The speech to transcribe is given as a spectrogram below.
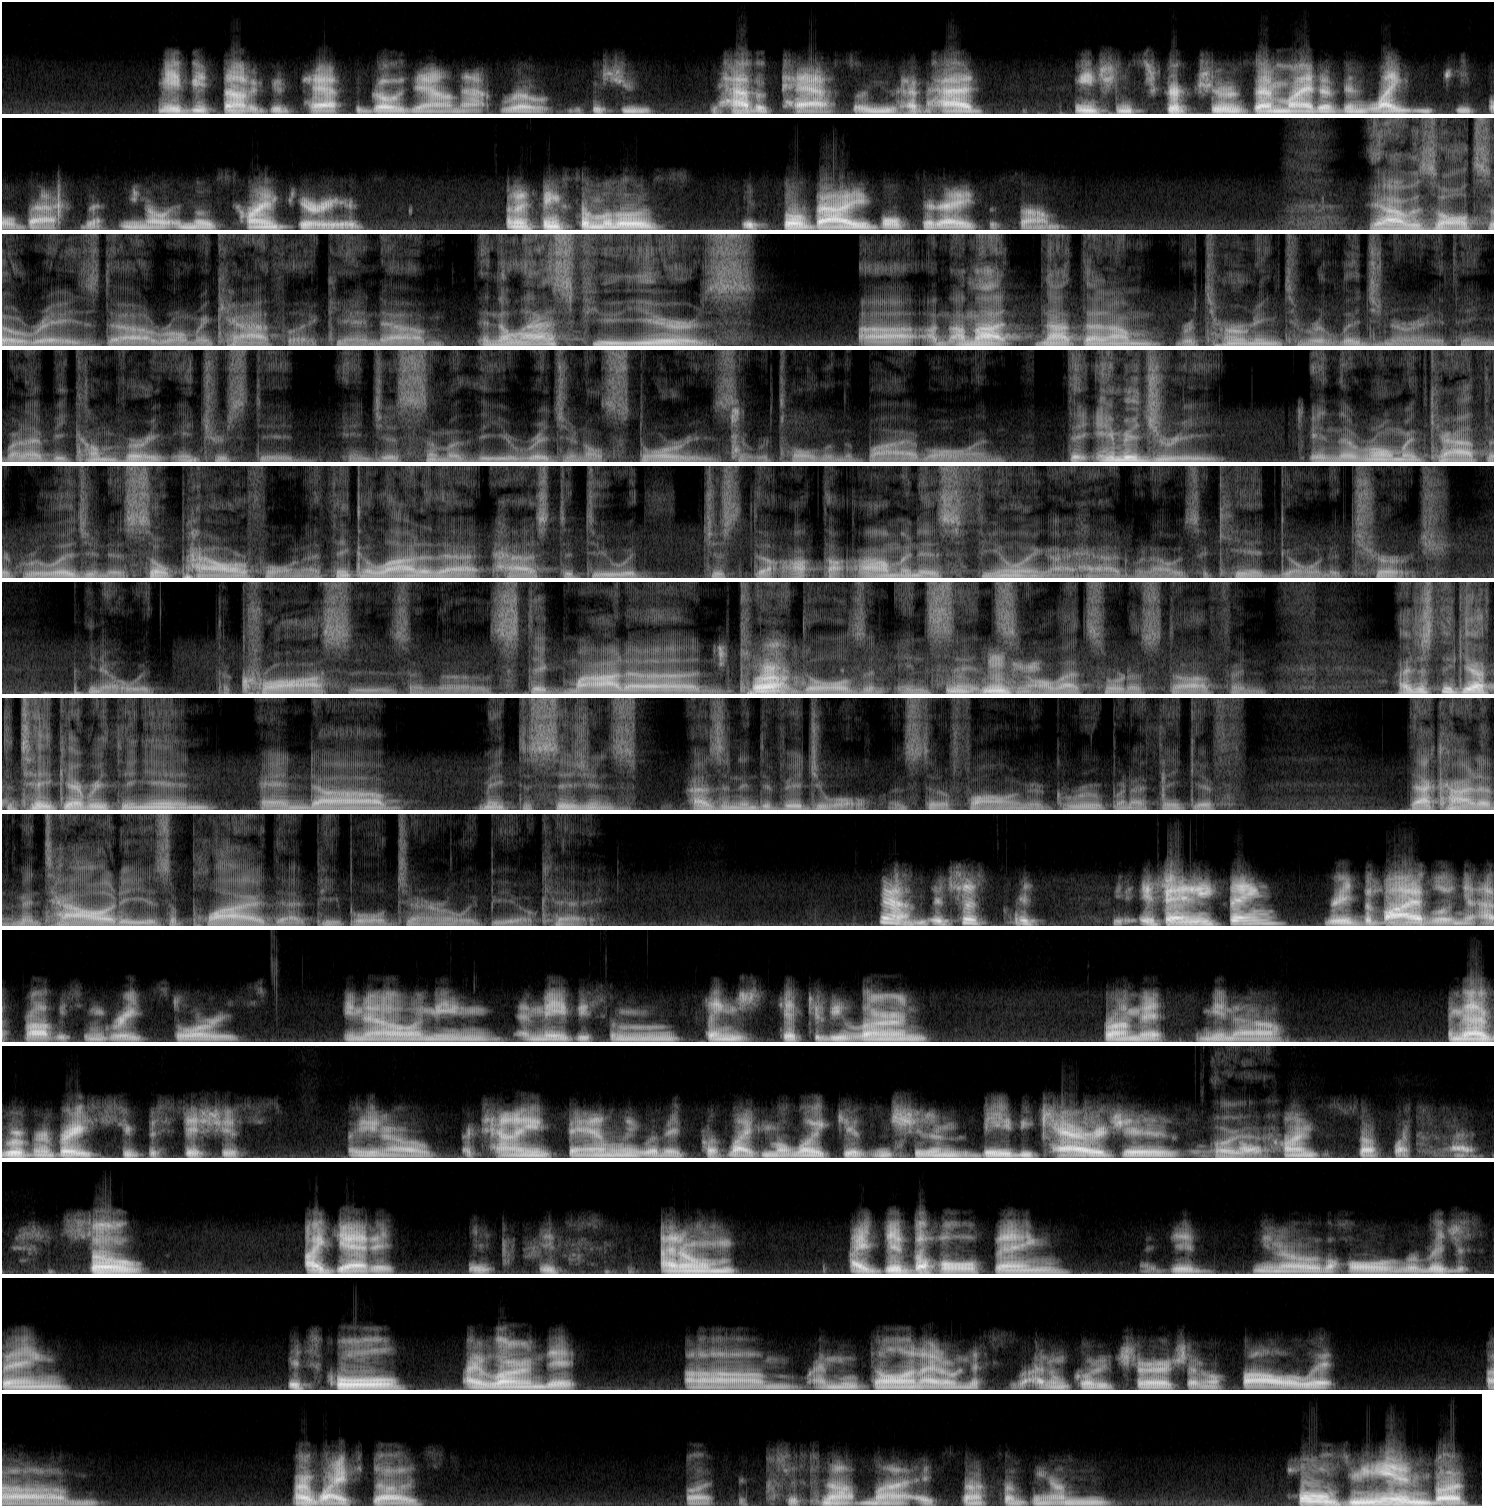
Maybe it's not a good path to go down that road because you have a past or you have had ancient scriptures that might have enlightened people back then, you know, in those time periods. And I think some of those, it's still valuable today to some. Yeah, I was also raised uh, Roman Catholic, and um, in the last few years, uh, I'm, I'm not not that I'm returning to religion or anything, but I've become very interested in just some of the original stories that were told in the Bible, and the imagery in the Roman Catholic religion is so powerful, and I think a lot of that has to do with just the the ominous feeling I had when I was a kid going to church, you know, with the crosses and the stigmata and candles and incense and all that sort of stuff. And I just think you have to take everything in and uh, make decisions as an individual instead of following a group. And I think if that kind of mentality is applied, that people will generally be okay. Yeah, it's just it's, if anything, read the Bible and you'll have probably some great stories. You know, I mean, and maybe some things that could be learned from it. You know, I mean, I grew up in a very superstitious, you know, Italian family where they put like maloikas and shit in the baby carriages and Oh, yeah. all kinds of stuff like that. So, I get it. it. It's I don't. I did the whole thing. I did, you know, the whole religious thing. It's cool. I learned it. Um, I moved on. I don't necessarily, I don't go to church. I don't follow it. Um, my wife does, but it's just not my. It's not something I'm pulls me in. But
